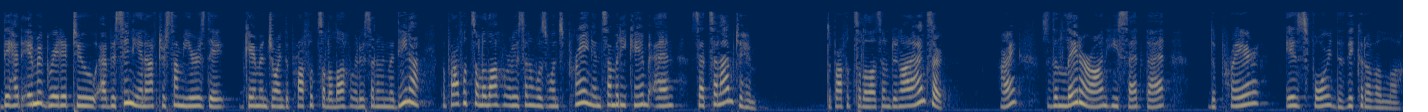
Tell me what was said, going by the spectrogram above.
they had immigrated to Abyssinia, and after some years they came and joined the Prophet ﷺ in Medina. The Prophet ﷺ was once praying, and somebody came and said salam to him. The Prophet ﷺ did not answer. Alright? So then later on, he said that the prayer is for the dhikr of Allah.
